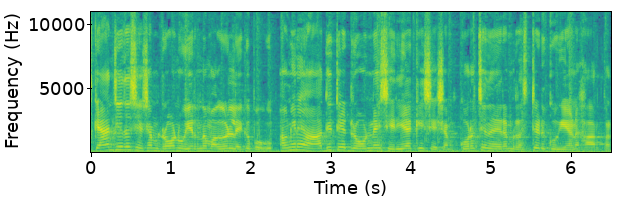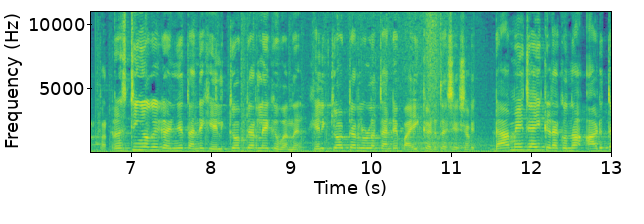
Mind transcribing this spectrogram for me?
സ്കാൻ ചെയ്ത ശേഷം ഡ്രോൺ ഉയർന്ന മകളിലേക്ക് പോകും. അങ്ങനെ ആദ്യത്തെ ഡ്രോണിനെ ശരിയാക്കിയ ശേഷം കുറച്ചു നേരം റെസ്റ്റ് എടുക്കുകയാണ് ഹാർപ്പർ. റെസ്റ്റിംഗ് ഒക്കെ കഴിഞ്ഞ് തന്റെ ഹെലികോപ്റ്ററിലേക്ക് വന്ന് ഹെലികോപ്റ്ററിലുള്ള തന്റെ ബൈക്ക് എടുത്ത ശേഷം ഡാമേജ് ആയി കിടക്കുന്ന അടുത്ത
